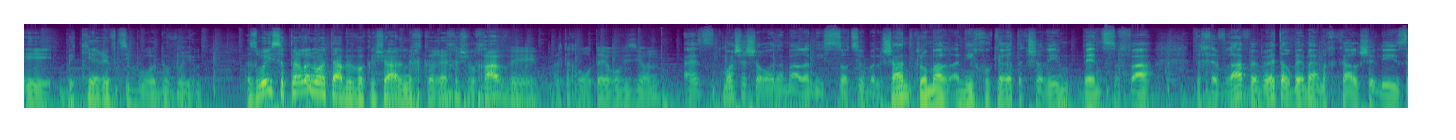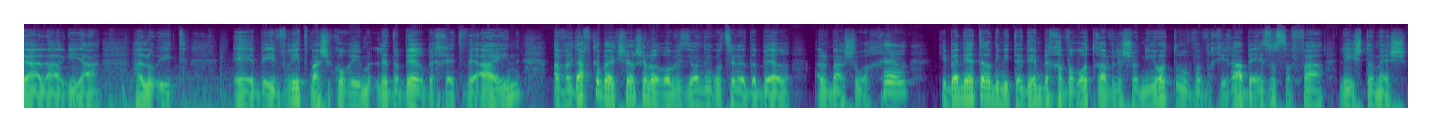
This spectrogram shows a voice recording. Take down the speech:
אה, בקרב ציבור הדוברים. אז רועי, ספר לנו אתה בבקשה על מחקריך שלך ועל תחרות האירוויזיון. אז כמו ששרון אמר, אני סוציו-בלשן, כלומר, אני חוקר את הקשרים בין שפה וחברה, ובאמת הרבה מהמחקר שלי זה על ההגייה הלואית. אה, בעברית, מה שקוראים לדבר בחטא ועין, אבל דווקא בהקשר של האירוויזיון אני רוצה לדבר על משהו אחר, כי בין היתר אני מתעניין בחברות רב-לשוניות ובבחירה באיזו שפה להשתמש.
